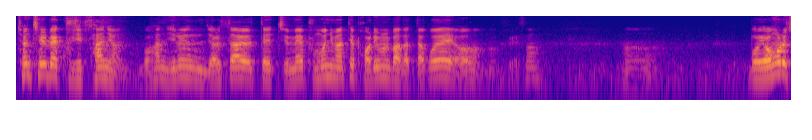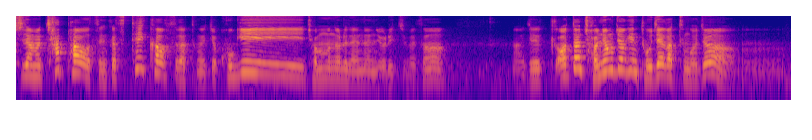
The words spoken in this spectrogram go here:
1794년 뭐 한 이런 10살 때쯤에 부모님한테 버림을 받았다고 해요. 그래서 어, 뭐 영어로 치자면 찹하우스 그러니까 스테이크하우스 같은 거 있죠. 고기 전문으로 내는 요리집에서 어, 이제 어떤 전형적인 도제 같은 거죠. 어,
